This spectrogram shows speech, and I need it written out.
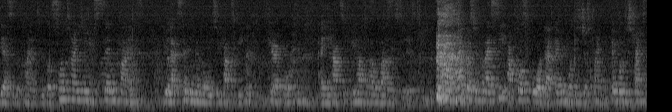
get to the clients. Because sometimes when you send clients, you're like sending them away, so you have to be careful and you have to, you have to have a balance to this. My question, but I see across board that everybody's just trying, everybody's trying to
